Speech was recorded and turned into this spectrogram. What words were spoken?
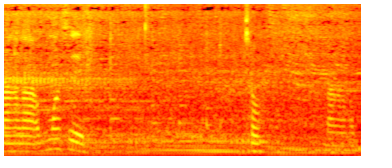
Mangala apa masih? So, Mangala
